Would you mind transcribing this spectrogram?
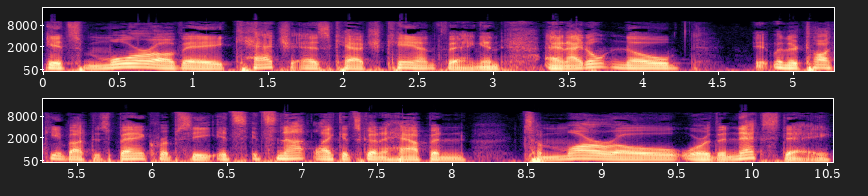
it's more of a catch as catch can thing. And, and I don't know when they're talking about this bankruptcy, it's it's not like it's going to happen tomorrow or the next day,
